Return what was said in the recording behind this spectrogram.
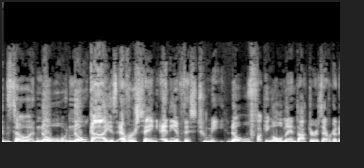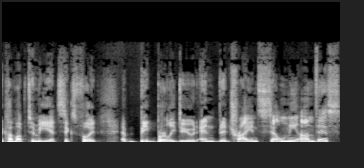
I, so no, no guy is ever saying any of this to me. No fucking old man doctor is ever going to come up to me at six foot, big burly dude and, and try and sell me on this.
